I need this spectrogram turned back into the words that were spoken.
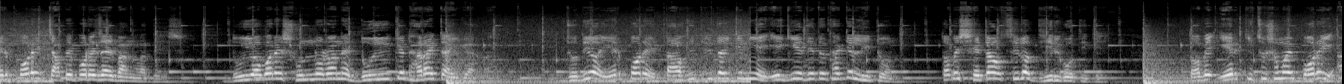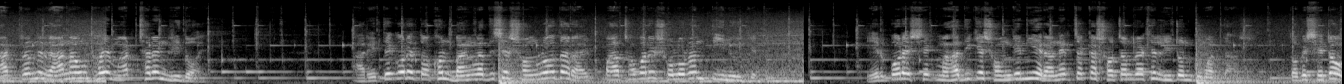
এরপরেই চাপে পড়ে যায় বাংলাদেশ। দুই ওভারে শূন্য রানে দুই উইকেট হারায় টাইগাররা। যদিও এরপরে তাহিদ হৃদয়কে নিয়ে এগিয়ে যেতে থাকে লিটন, তবে সেটাও ছিল ধীর গতিতে। তবে এর কিছু সময় পরেই আট রানে রান আউট হয়ে মাঠ ছাড়েন হৃদয়। আর এতে করে তখন বাংলাদেশের সংগ্রহ দাঁড়ায় পাঁচ ওভারে ষোলো রান, তিন উইকেটে। এরপরে শেখ মাহাদিকে সঙ্গে নিয়ে রানের চাকা সচল রাখে লিটন কুমার দাস। তবে সেটাও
